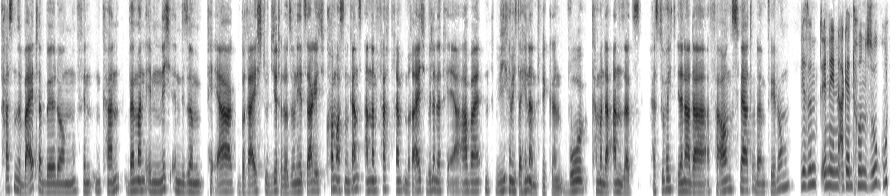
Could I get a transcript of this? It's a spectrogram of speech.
passende Weiterbildung finden kann, wenn man eben nicht in diesem PR-Bereich studiert hat. Also wenn ich jetzt sage, ich komme aus einem ganz anderen fachfremden Bereich, will in der PR arbeiten. Wie kann ich dahin entwickeln? Wo kann man da ansetzen? Hast du vielleicht, Elena, da Erfahrungswert oder Empfehlungen? Wir sind in den Agenturen so gut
